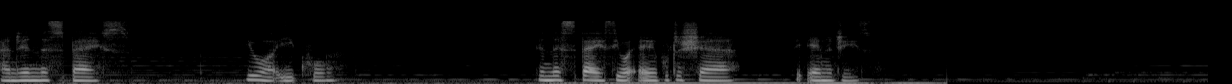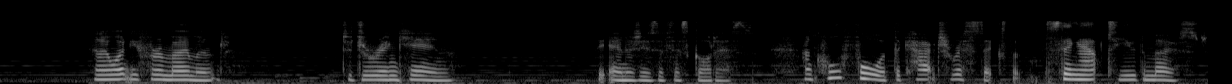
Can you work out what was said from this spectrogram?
And in this space, you are equal. In this space, you are able to share the energies. And I want you for a moment to drink in the energies of this goddess and call forward the characteristics that sing out to you the most.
